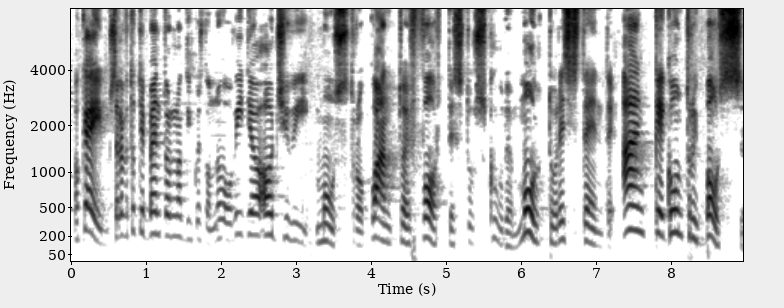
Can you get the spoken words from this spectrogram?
Ok, salve a tutti e bentornati in questo nuovo video. Oggi vi mostro quanto è forte sto scudo, è molto resistente anche contro i boss.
